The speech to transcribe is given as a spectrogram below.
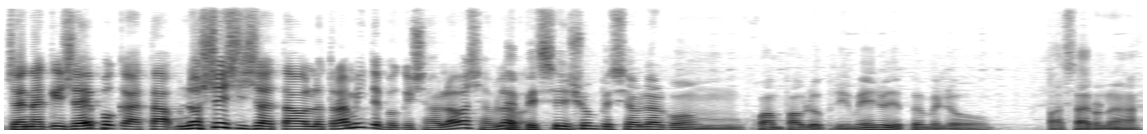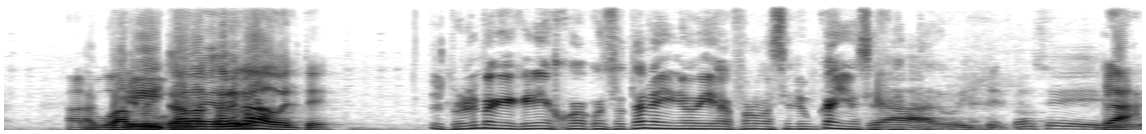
Ya en aquella época, estaba- no sé si ya estaban los trámites, porque ya hablaba, ya hablaba. Empecé, yo empecé a hablar con Juan Pablo I y después me lo pasaron a, Ah, a cuarto Sí, estaba cargado el té. El problema es que querían jugar con Sotana y no había forma de hacerle un caño a esa gente. Claro, viste, entonces... Claro.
